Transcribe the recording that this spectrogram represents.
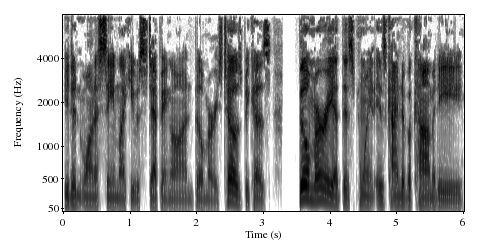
he didn't want to seem like he was stepping on bill murray's toes because bill murray at this point is kind of a comedy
